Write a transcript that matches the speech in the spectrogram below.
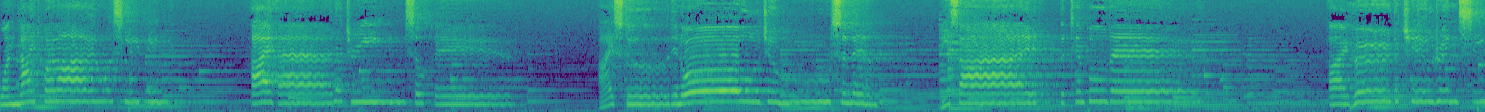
One night while I was sleeping, I had a dream so fair. I stood in old Jerusalem beside the temple there. I heard the children singing,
